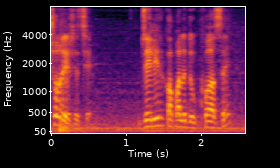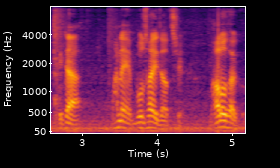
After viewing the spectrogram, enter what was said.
সরে এসেছে। জেলির কপালে দুঃখ আছে, এটা মানে বোঝাই যাচ্ছে। ভালো থাকো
